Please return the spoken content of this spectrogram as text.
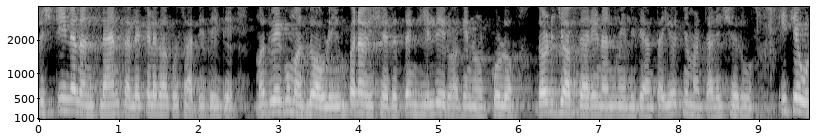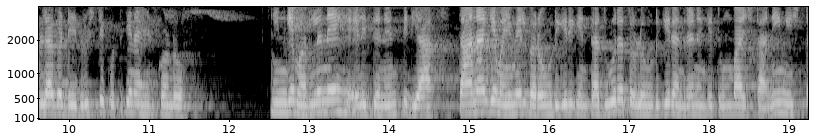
ದೃಷ್ಟಿಯಿಂದ ನನ್ನ ಪ್ಲ್ಯಾನ್ ತಲೆ ಕೆಳಗಾಗೋ ಸಾಧ್ಯತೆ ಇದೆ. ಮದುವೆಗೂ ಮೊದಲು ಅವಳು ಇಂಪನ ವಿಷಯ ದತ್ತಂಗೆ ಹೇಳದೇ ಇರೋ ಹಾಗೆ ನೋಡ್ಕೊಳ್ಳೋ ದೊಡ್ಡ ಜವಾಬ್ದಾರಿ ನನ್ನ ಮೇಲಿದೆ ಅಂತ ಯೋಚನೆ ಮಾಡ್ತಾಳೆ ಶರು. ಈಚೆ ಉಳ್ಳಾಗಡ್ಡಿ ದೃಷ್ಟಿ ಕುತ್ತಿಗೆನ ಹಿಡ್ಕೊಂಡು, ನಿನಗೆ ಮೊದಲನೇ ಹೇಳಿದ್ದೆ ನೆನಪಿದೆಯಾ? ತಾನಾಗೆ ಮೈಮೇಲೆ ಬರೋ ಹುಡುಗಿರಿಗಿಂತ ದೂರ ತೊಳ್ಳೋ ಹುಡುಗಿರಂದರೆ ನನಗೆ ತುಂಬ ಇಷ್ಟ. ನೀನು ಇಷ್ಟ?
